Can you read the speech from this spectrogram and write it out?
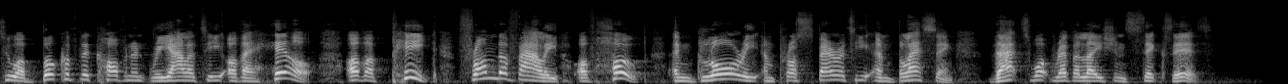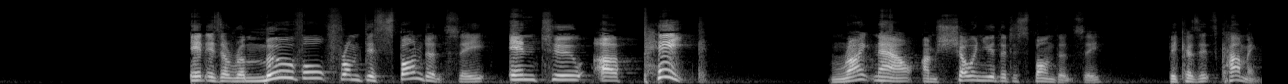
to a book of the covenant reality of a hill, of a peak from the valley of hope and glory and prosperity and blessing. That's what Revelation 6 is. It is a removal from despondency into a peak. Right now, I'm showing you the despondency because it's coming.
